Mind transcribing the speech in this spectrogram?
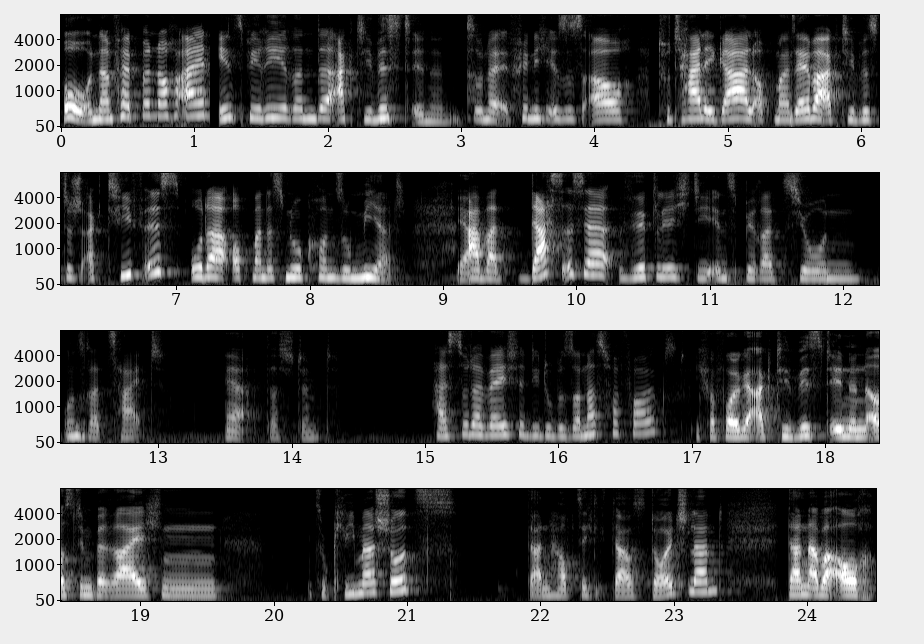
Oh, und dann fällt mir noch ein, inspirierende AktivistInnen. Und da finde ich, ist es auch total egal, ob man selber aktivistisch aktiv ist oder ob man das nur konsumiert. Ja. Aber das ist ja wirklich die Inspiration unserer Zeit. Ja, das stimmt. Hast du da welche, die du besonders verfolgst? Ich verfolge AktivistInnen aus den Bereichen zu Klimaschutz, dann hauptsächlich da aus Deutschland, dann aber auch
